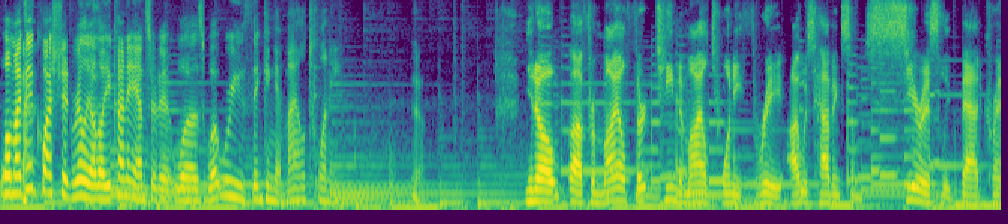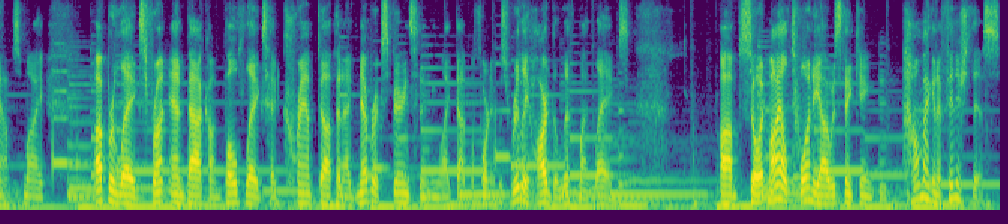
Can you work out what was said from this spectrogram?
Well, my big question, really, although you kind of answered it, was what were you thinking at mile 20? You know, uh, from mile 13 to mile 23, I was having some seriously bad cramps. My upper legs, front and back on both legs, had cramped up, and I'd never experienced anything like that before. And it was really hard to lift my legs. Um, so at mile 20, I was thinking, how am I going to finish this?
